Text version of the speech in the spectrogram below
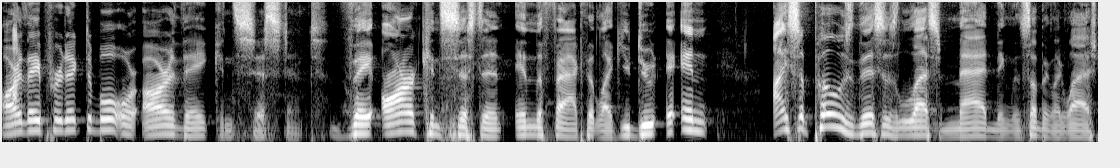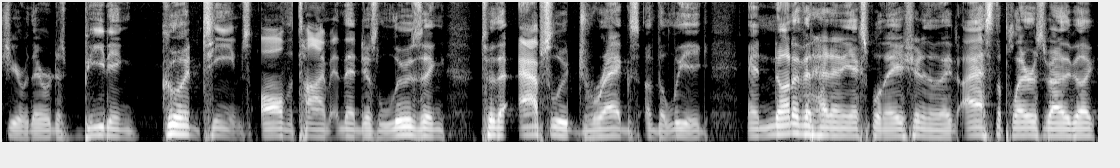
Are they predictable or are they consistent? they are consistent in the fact that like you do and I suppose this is less maddening than something like last year where they were just beating good teams all the time and then just losing to the absolute dregs of the league. And none of it had any explanation. And then they'd ask the players about it. They'd be like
